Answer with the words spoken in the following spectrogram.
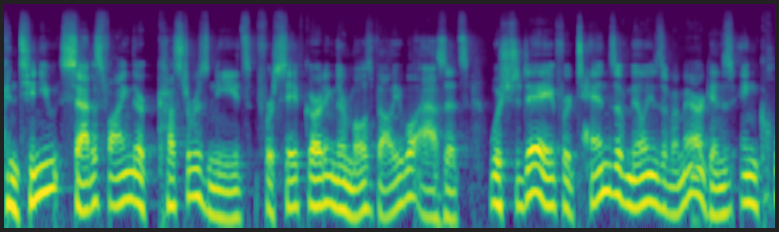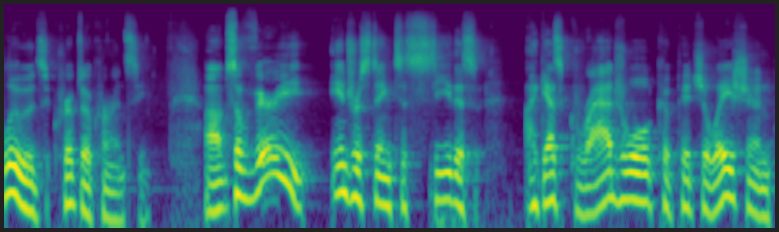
continue satisfying their customers' needs for safeguarding their most valuable assets, which today, for tens of millions of Americans, includes cryptocurrency. Um, so, very interesting to see this I guess, gradual capitulation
